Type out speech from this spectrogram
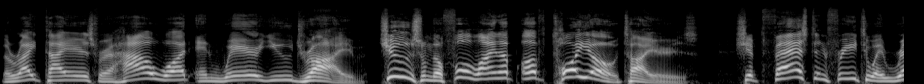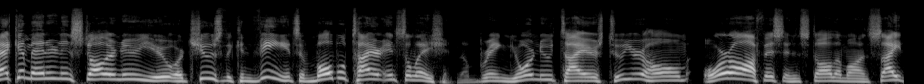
the right tires for how, what, and where you drive. Choose from the full lineup of Toyo tires. Shipped fast and free to a recommended installer near you, or choose the convenience of mobile tire installation. They'll bring your new tires to your home or office and install them on site.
